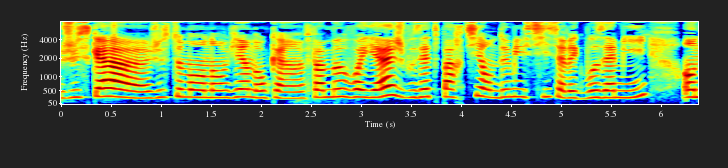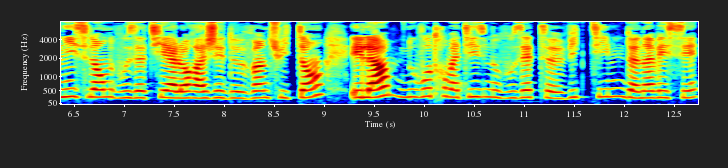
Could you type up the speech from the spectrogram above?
Jusqu'à, euh, justement, on en vient donc à un fameux voyage. Vous êtes parti en 2006 avec vos amis. En Islande, vous étiez alors âgé de 28 ans. Et là, nouveau traumatisme, vous êtes euh, victime d'un AVC.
